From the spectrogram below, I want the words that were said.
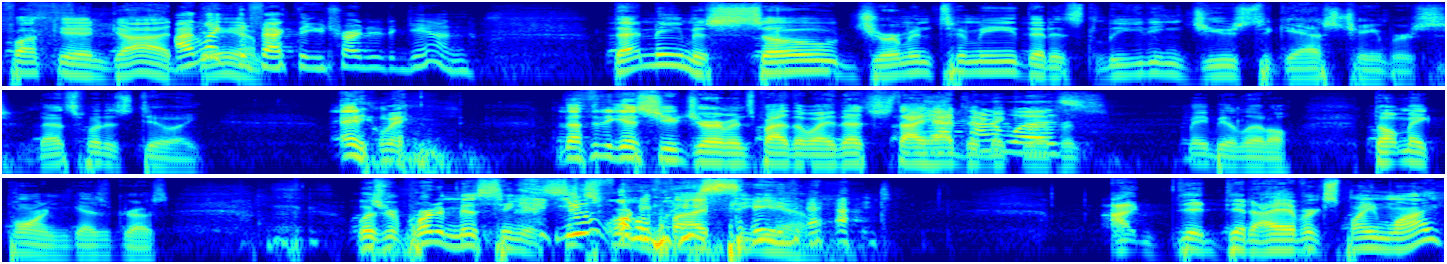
Fucking god. I like the fact that you tried it again. that name is so German to me that it's leading Jews to gas chambers. That's what it's doing. Anyway, nothing against you Germans, by the way. That's just I Yeah, had to make was. reference. Maybe a little. Don't make porn. You guys are gross. Was reported missing at six forty-five always say p.m. that. I did. Did I ever explain why?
